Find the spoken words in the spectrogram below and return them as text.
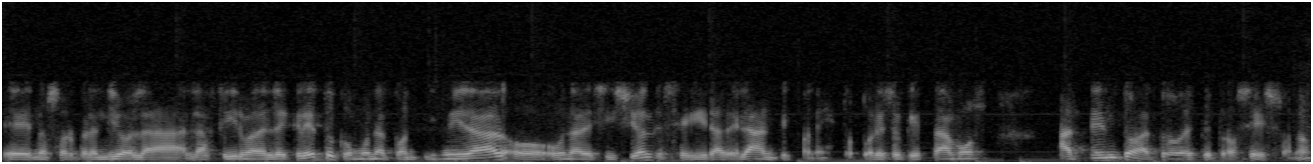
eh, nos sorprendió la, firma del decreto como una continuidad o, una decisión de seguir adelante con esto. Por eso que estamos atentos a todo este proceso, ¿no?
